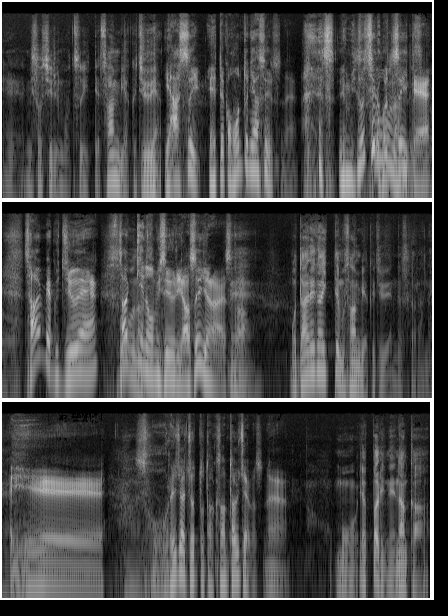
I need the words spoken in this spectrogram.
えー味噌汁もついて310円。安い。え、てか本当に安いですね。味噌汁もついてそうなんですよ310円？さっきのお店より安いじゃないですか。ええもう誰が行っても310円ですからね。ええはいそれじゃちょっとたくさん食べちゃいますね。もうやっぱりね、なんか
